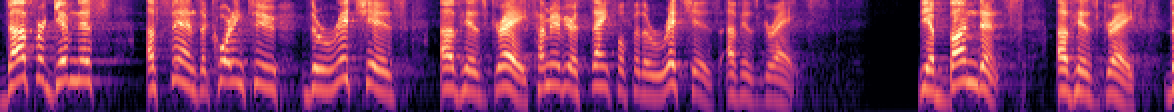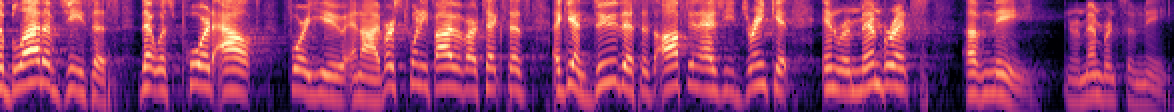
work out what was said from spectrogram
The forgiveness of sins according to the riches of his grace. How many of you are thankful for the riches of his grace? The abundance of his grace. The blood of Jesus that was poured out for you and I. Verse 25 of our text says, again, do this as often as ye drink it in remembrance of me. In remembrance of me.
